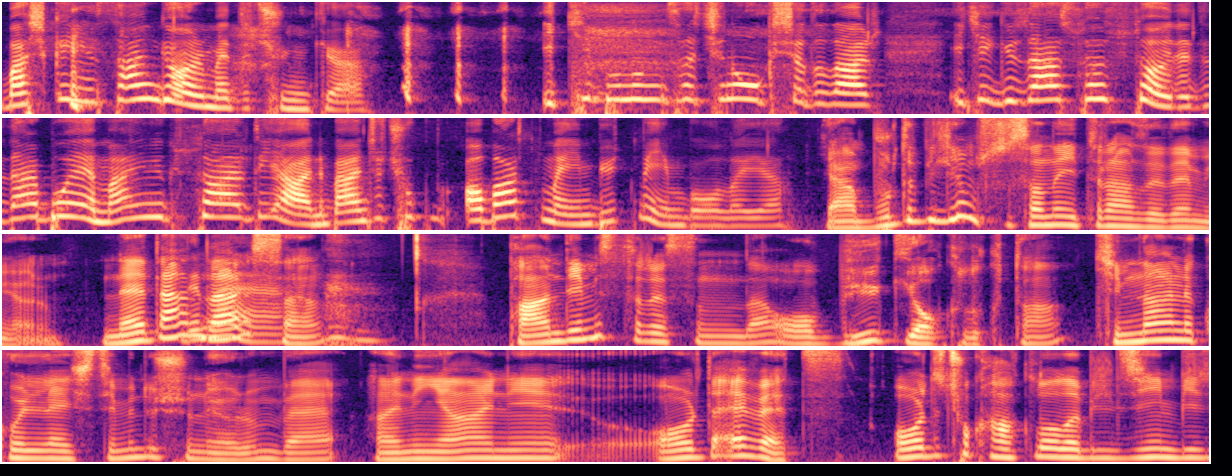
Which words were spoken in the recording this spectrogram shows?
Başka insan görmedi çünkü. İki bunun saçını okşadılar. İki güzel söz söylediler. Bu hemen yükseldi yani. Bence çok abartmayın, büyütmeyin bu olayı. Yani burada biliyor musun sana itiraz edemiyorum. Neden Değil dersen pandemi sırasında o büyük yoklukta kimlerle kolileştiğimi düşünüyorum ve hani yani orada evet orada çok haklı olabileceğim bir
